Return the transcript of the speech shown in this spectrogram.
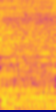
again.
